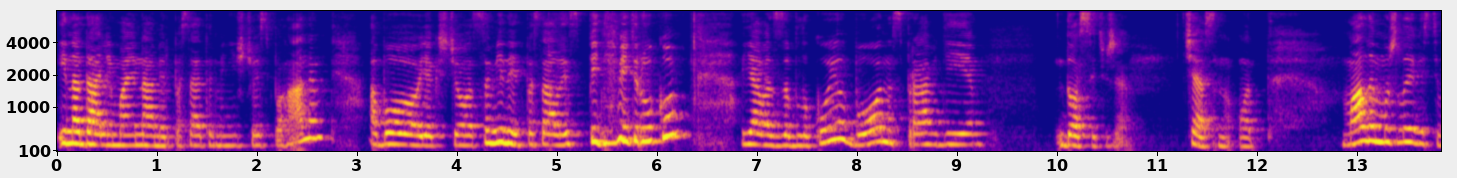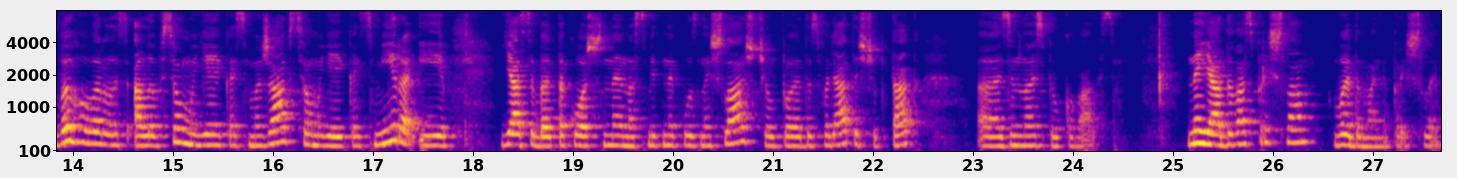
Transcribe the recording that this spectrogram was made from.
і надалі має намір писати мені щось погане. Або якщо самі не відписались, підніміть руку, я вас заблокую, бо насправді досить вже. Чесно, от мали можливість, виговорились, але в всьому є якась межа, в всьому є якась міра, і я себе також не на смітнику знайшла, щоб дозволяти, щоб так е, зі мною спілкувалися. Не я до вас прийшла, ви до мене прийшли.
